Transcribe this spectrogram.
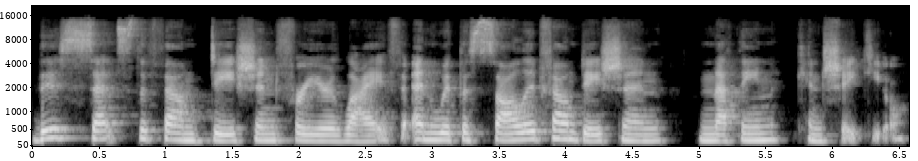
This sets the foundation for your life. And with a solid foundation, nothing can shake you.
